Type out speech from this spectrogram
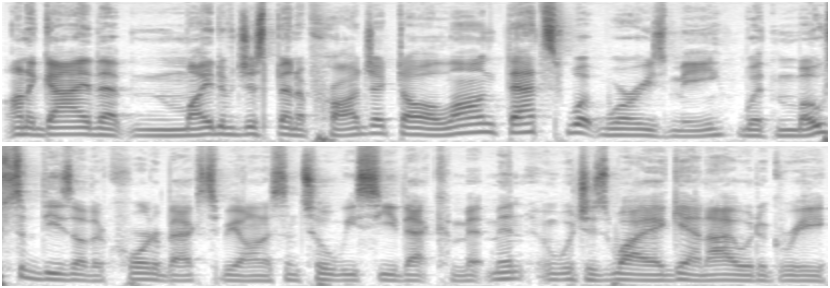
on a guy that might have just been a project all along? That's what worries me with most of these other quarterbacks, to be honest. Until we see that commitment, which is why again I would agree.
